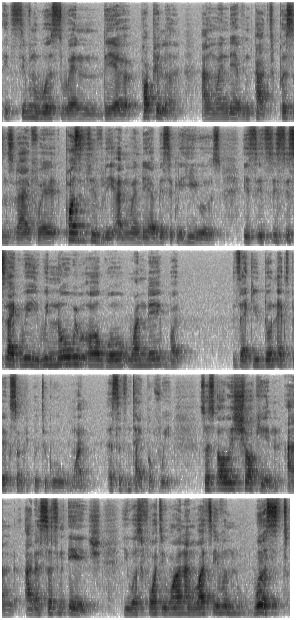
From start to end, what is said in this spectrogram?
it's even worse when they are popular and when they have impacted person's life where positively and when they are basically heroes. It's, it's, it's, it's like we, we know we will all go one day, but it's like you don't expect some people to go one a certain type of way. So it's always shocking and at a certain age, he was 41 and what's even worst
